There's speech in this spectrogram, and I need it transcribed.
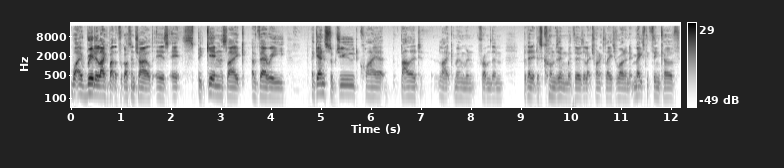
what I really like about the Forgotten Child is it begins like a very, again, subdued, quiet ballad like moment from them, but then it just comes in with those electronics later on, and it makes me think of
